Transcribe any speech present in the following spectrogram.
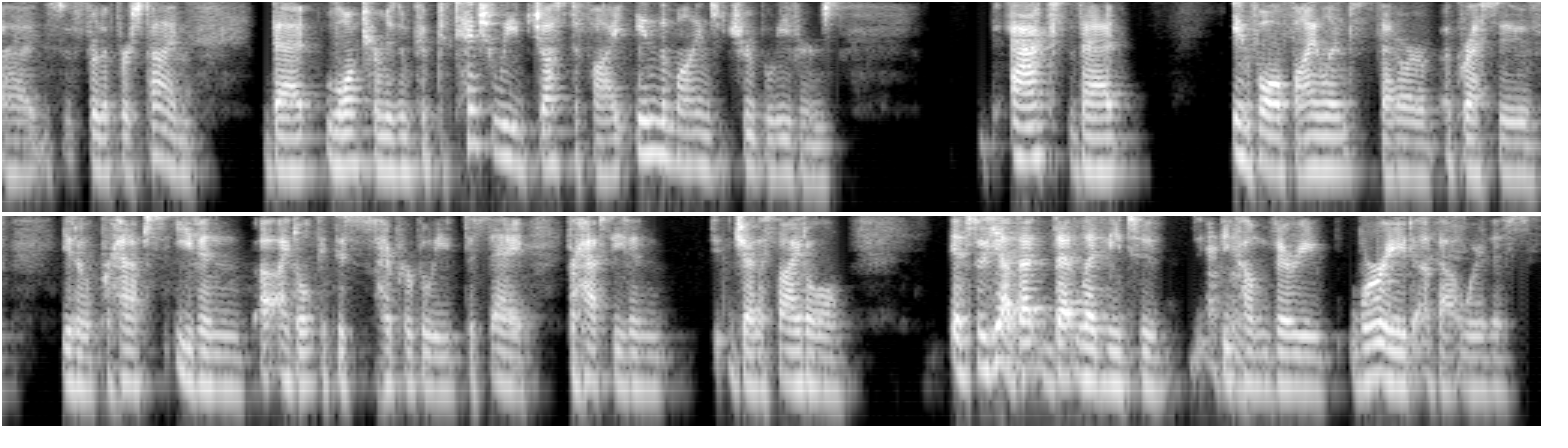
uh, for the first time that long termism could potentially justify, in the minds of true believers, acts that involve violence, that are aggressive, you know, perhaps even, I don't think this is hyperbole to say, perhaps even genocidal. And so, yeah, that, that led me to mm-hmm. become very worried about where this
